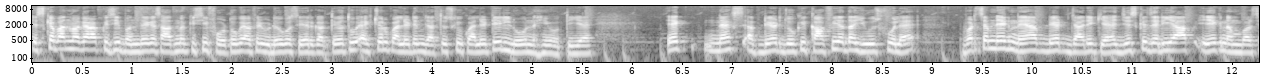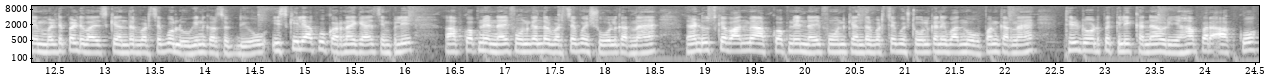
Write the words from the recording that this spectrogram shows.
इसके बाद में अगर आप किसी बंदे के साथ में किसी फ़ोटो को या फिर वीडियो को शेयर करते हो तो एक्चुअल क्वालिटी में जाते हो, उसकी क्वालिटी लो नहीं होती है। एक नेक्स्ट अपडेट जो कि काफ़ी ज़्यादा यूज़फुल है व्हाट्सएप ने एक नया अपडेट जारी किया है, जिसके ज़रिए आप एक नंबर से मल्टीपल डिवाइस के अंदर व्हाट्सएप को लॉगिन कर सकती हो। इसके लिए आपको करना क्या है? सिंपली आपको अपने नए फ़ोन के अंदर व्हाट्सएप को इंस्टॉल करना है एंड उसके बाद में आपको अपने नए फ़ोन के अंदर व्हाट्सएप को इंस्टॉल करने के बाद में ओपन करना है। थ्री डॉट पर क्लिक करना है, और यहाँ पर आपको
